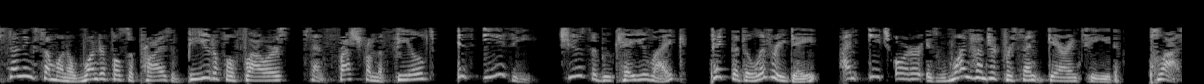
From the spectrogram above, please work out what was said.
Sending someone a wonderful surprise of beautiful flowers sent fresh from the field is easy. Choose the bouquet you like, pick the delivery date, and each order is 100% guaranteed. Plus,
